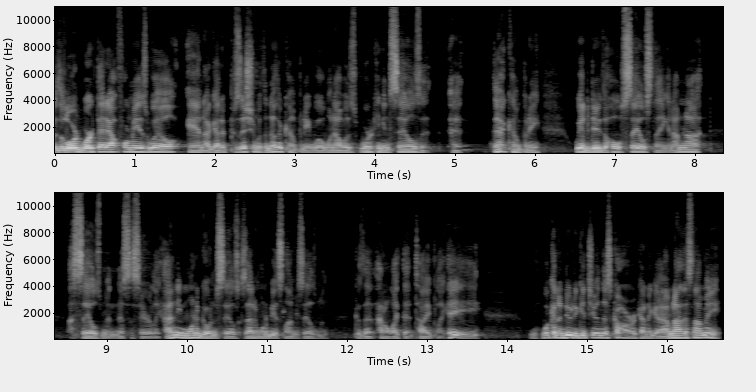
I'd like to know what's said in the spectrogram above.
but the Lord worked that out for me as well, and I got a position with another company. Well, when I was working in sales at, at that company, we had to do the whole sales thing, and I'm not a salesman necessarily. I didn't even want to go into sales because I didn't want to be a slimy salesman because I don't like that type. Like, hey, what can I do to get you in this car kind of guy. I'm not. That's not me.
